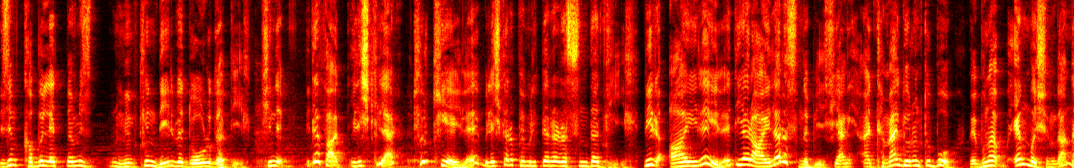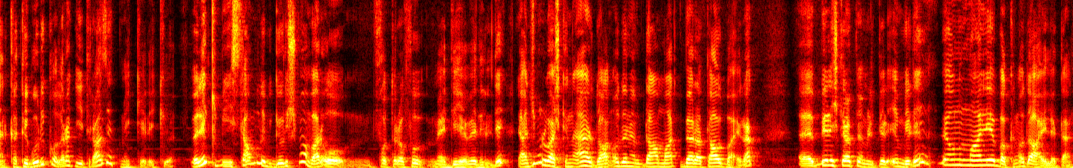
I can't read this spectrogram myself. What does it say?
bizim kabul etmemiz mümkün değil ve doğru da değil. Şimdi bir defa ilişkiler Türkiye ile Birleşik Arap Emirlikleri arasında değil. Bir aile ile diğer aile arasında bir ilişki. Yani, temel görüntü bu. Ve buna en başından yani kategorik olarak itiraz etmek gerekiyor. Öyle ki bir İstanbul'da bir görüşme var. O fotoğrafı medyaya verildi. Yani Cumhurbaşkanı Erdoğan o dönem damat Berat Albayrak Birleşik Arap Emirlikleri emiri ve onun maliye bakın o da aileden.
